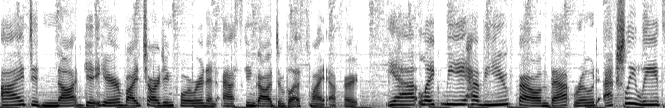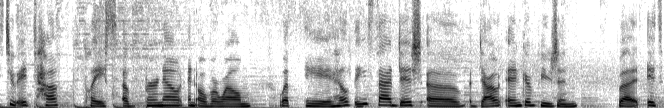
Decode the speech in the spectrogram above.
I did not get here by charging forward and asking God to bless my effort. Yeah, like me, have you found that road actually leads to a tough place of burnout and overwhelm with a healthy side dish of doubt and confusion? But it's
